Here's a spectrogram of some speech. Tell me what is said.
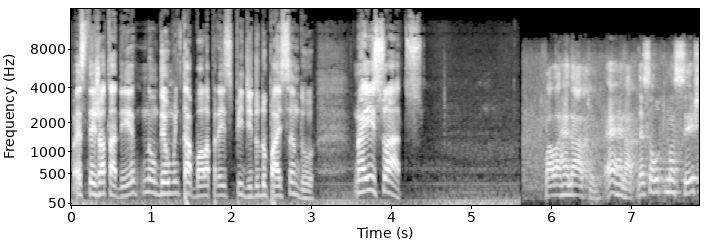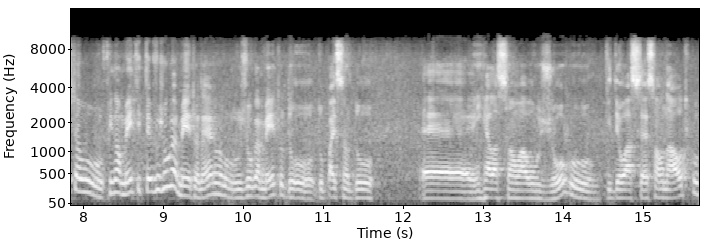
o STJD não deu muita bola para esse pedido do Paysandu. Não é isso, Atos? Fala, Renato. É, Renato, nessa última sexta o, finalmente teve o julgamento, né? O julgamento do, do Paysandu é, em relação ao jogo que deu acesso ao Náutico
